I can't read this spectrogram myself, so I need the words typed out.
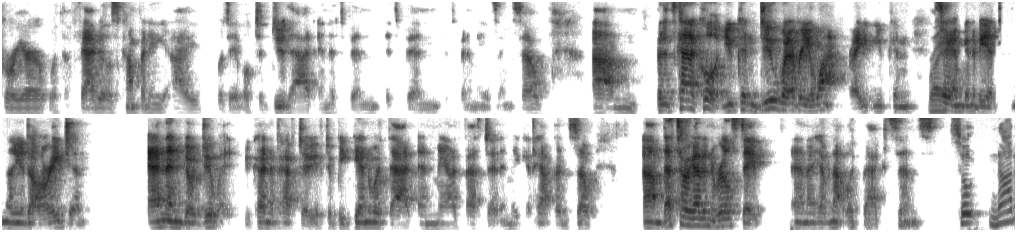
career with a fabulous company, I was able to do that, and it's been it's been it's been amazing. So, um, but it's kind of cool. You can do whatever you want, right? You can Right. say I'm going to be a $10 million agent, and then go do it. You kind of have to you have to begin with that and manifest it and make it happen. So, um, that's how I got into real estate, and I have not looked back since. So not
